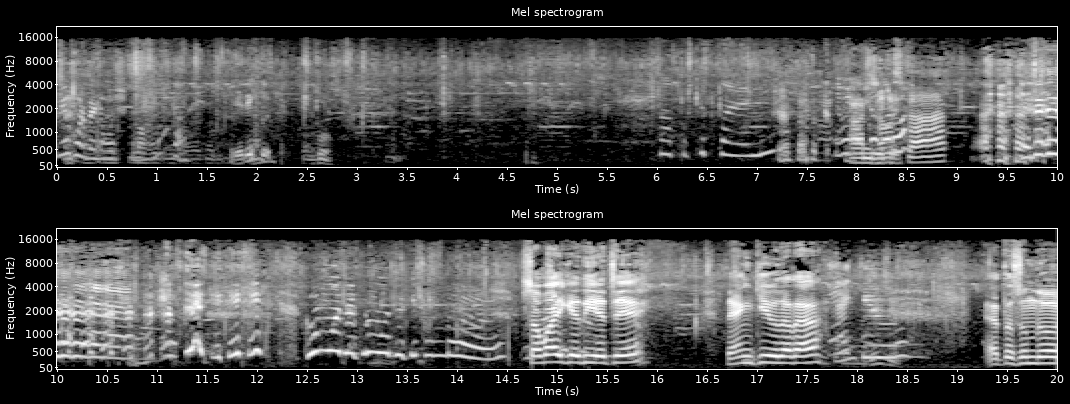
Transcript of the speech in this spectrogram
দিয়ে করবে নমস্কার। ভেরি গুড আনবি নমস্কার খুব মজা খুব মজা কি সুন্দর। সবাইকে দিয়েছে। থ্যাংক ইউ দাদা। থ্যাংক ইউ এত সুন্দর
